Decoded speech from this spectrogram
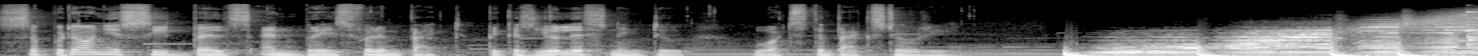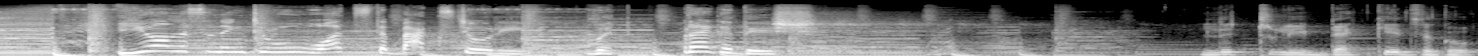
So put on your seatbelts and brace for impact because you're listening to What's the Backstory. You're listening to What's the Backstory with Pragadish. Literally decades ago,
